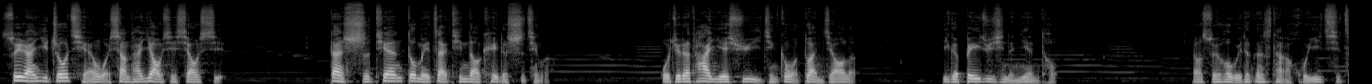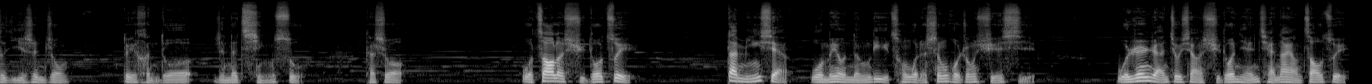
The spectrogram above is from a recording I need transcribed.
虽然一周前我向他要些消息。”但十天都没再听到 K 的事情了，我觉得他也许已经跟我断交了，一个悲剧性的念头。然后随后维特根斯坦回忆起自己一生中对很多人的情愫，他说：“我遭了许多罪，但明显我没有能力从我的生活中学习，我仍然就像许多年前那样遭罪，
